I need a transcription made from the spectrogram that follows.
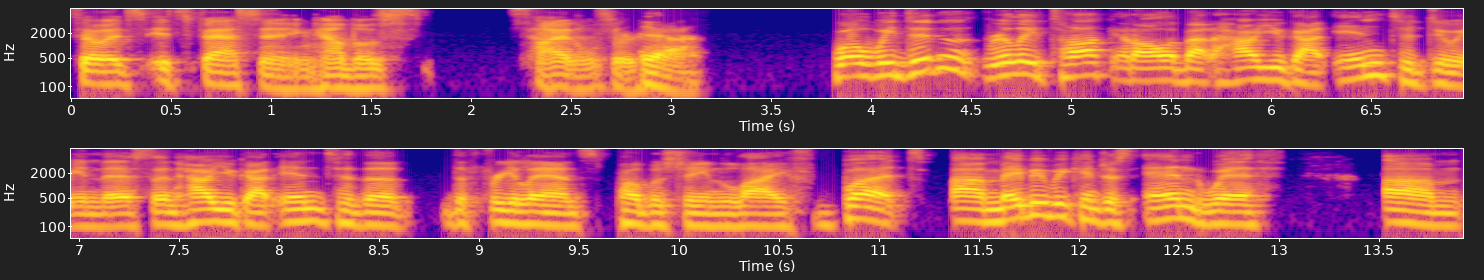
So it's it's fascinating how those titles are. Yeah. Well, we didn't really talk at all about how you got into doing this and how you got into the the freelance publishing life, but um, maybe we can just end with um,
